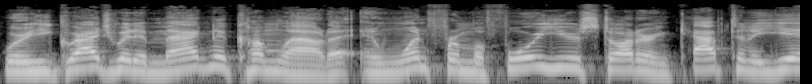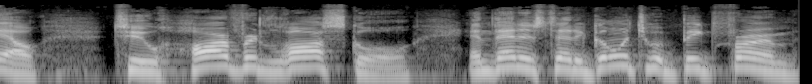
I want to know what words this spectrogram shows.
where he graduated magna cum laude and went from a four year starter and captain of Yale to Harvard Law School. And then instead of going to a big firm,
